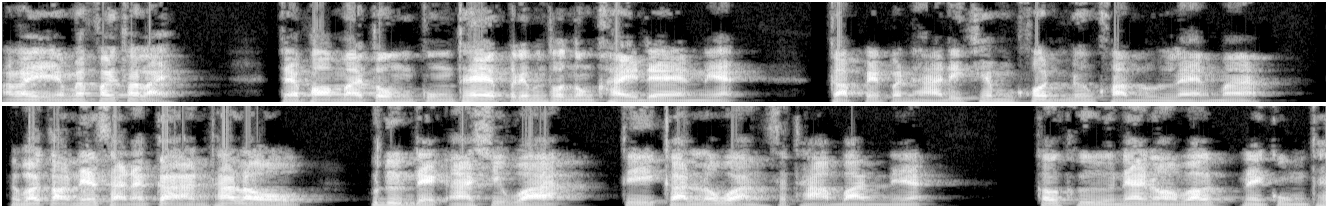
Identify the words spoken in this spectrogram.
อะไรยังไม่ค่อยเท่าไหร่ แต่พอมาตรงกรุงเทพปริมณฑลตรงไข่แดงเนี่ยกลับเป็นปัญหาที่เข้มข้นเรื่องความรุนแรงมาก แต่ว่าตอนนี้สถานการณ์ถ้าเราพูดถึงเด็กอาชีวะตีกันระหว่างสถาบันเนี้ยก็คือแน่นอนว่าในกรุงเท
